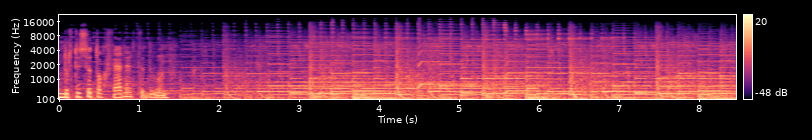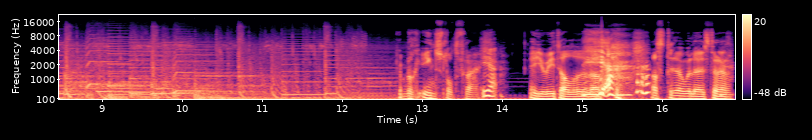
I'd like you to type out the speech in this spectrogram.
ondertussen toch verder te doen. Ik heb nog één slotvraag. Ja. En je weet al uh, dat, als trouwe luisteraar.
